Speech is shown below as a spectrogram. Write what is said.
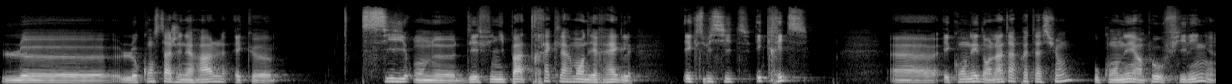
le, le constat général est que si on ne définit pas très clairement des règles explicites, écrites, euh, et qu'on est dans l'interprétation ou qu'on est un peu au feeling,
